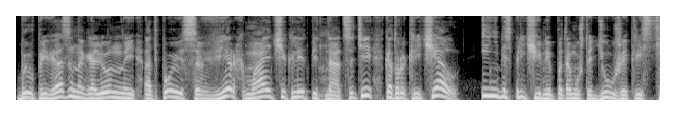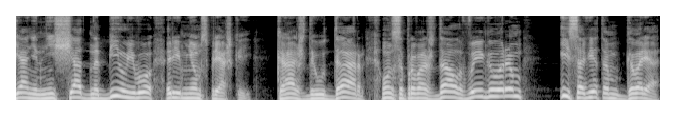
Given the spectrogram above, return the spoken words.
был привязан оголенный от пояса вверх мальчик лет пятнадцати, который кричал, и не без причины, потому что дюжий крестьянин нещадно бил его ремнем с пряжкой. Каждый удар он сопровождал выговором и советом, говоря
